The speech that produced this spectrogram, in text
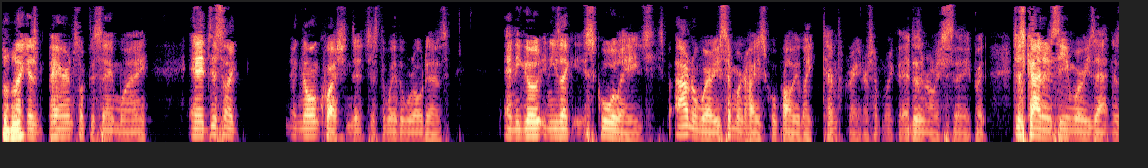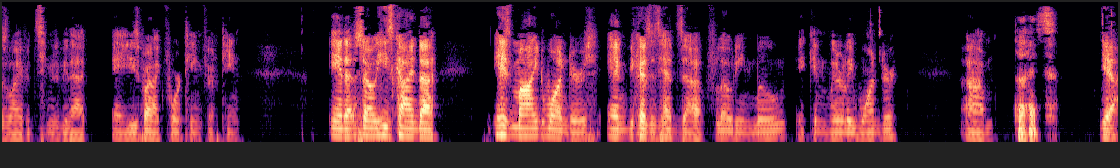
Mhm. Like his parents look the same way, and it just like like no one questions it. It's just the way the world is. And he goes and he's like school age. He's, I don't know where he's somewhere in high school, probably like tenth grade or something like that. It doesn't really say, but just kind of seeing where he's at in his life, it seems to be that age. He's probably like 14, 15. And uh, so he's kind of his mind wanders, and because his head's a floating moon, it can literally wander. Um, Nice. yeah.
